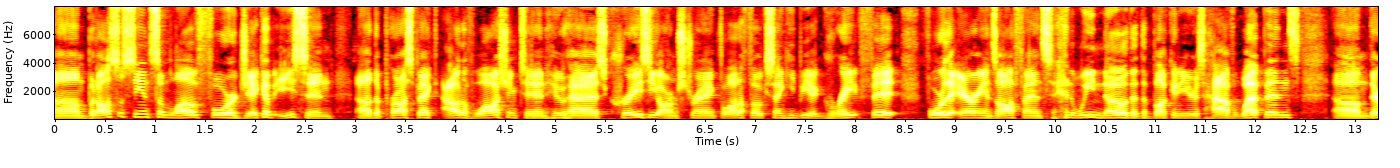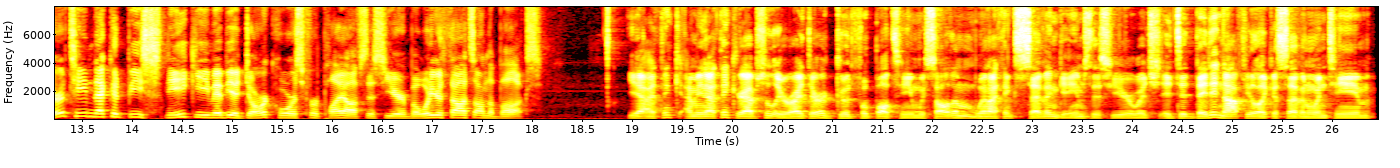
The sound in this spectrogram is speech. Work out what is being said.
um, but also seeing some love for Jacob Eason, uh, the prospect out of Washington, who has crazy arm strength. A lot of folks saying he'd be a great fit for the Arians offense, and we know that the Buccaneers have weapons. Um, they're a team that could be sneaky, maybe a dark horse for playoffs this year. But what are your thoughts on the Bucs? Yeah, I think I mean I think you're absolutely right. They're a good football team. We saw them win I think 7 games this year, which it did they did not feel like a 7-win team.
